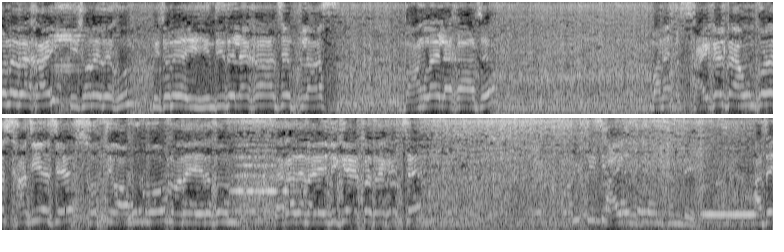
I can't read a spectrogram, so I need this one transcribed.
পিছনে দেখাই, পিছনে দেখুন, পিছনে হিন্দিতে লেখা আছে প্লাস বাংলায় লেখা আছে। মানে সাইকেলটা এমন করে সাজিয়েছে, সত্যি আচ্ছা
